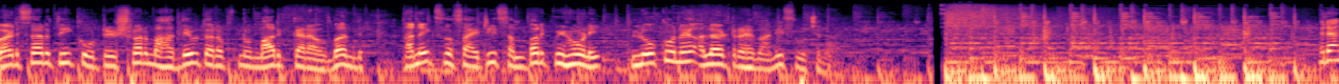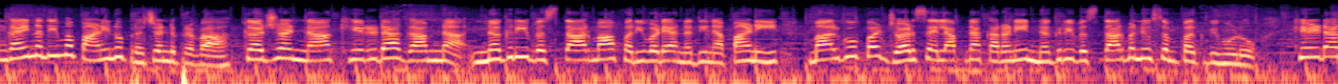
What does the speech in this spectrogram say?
વડસરથી કોટેશ્વર મહાદેવ તરફનો માર્ગ કરાવ બંધ. અનેક સોસાયટી સંપર્ક વિહોણી લોકોને અલર્ટ રહેવાની સૂચના. રંગાઈ નદીમાં પાણીનો પ્રચંડ પ્રવાહ. કરજણના, ખેરડા ગામના નગરી વિસ્તારમાં ફરી વળ્યા નદીના પાણી. માર્ગો પર જળ સૈલાબના કારણે નગરી વિસ્તાર બન્યો સંપર્ક વિહોણો. ખેરડા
